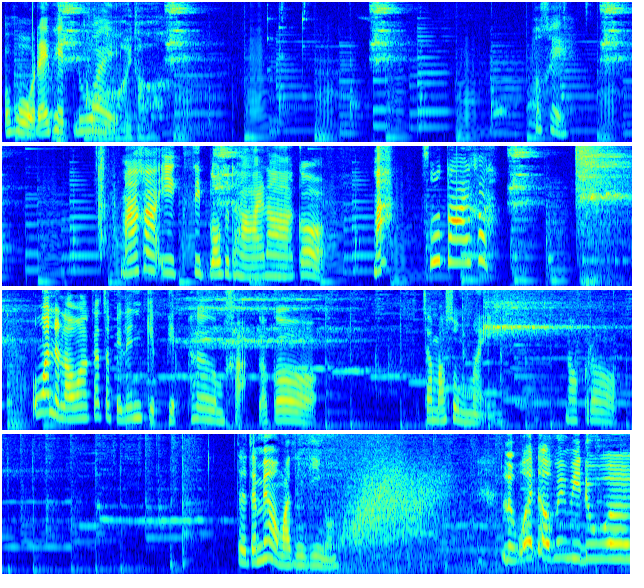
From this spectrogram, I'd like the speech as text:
โอ้โห ได้เพชรด้วย โอเค มาค่ะ อีกสิบโลสุดท้ายนะ ก็ มา สู้ตายค่ะเพราะว่าเดี๋ยวเราก็จะไปเล่นเก็บเพชรเพิ่มค่ะ แล้วก็จะมาสุ่มใหม่ นอกรอบ แต่จะไม่ออกมาจริงๆหรอ รือว่าเราไม่มีดวง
